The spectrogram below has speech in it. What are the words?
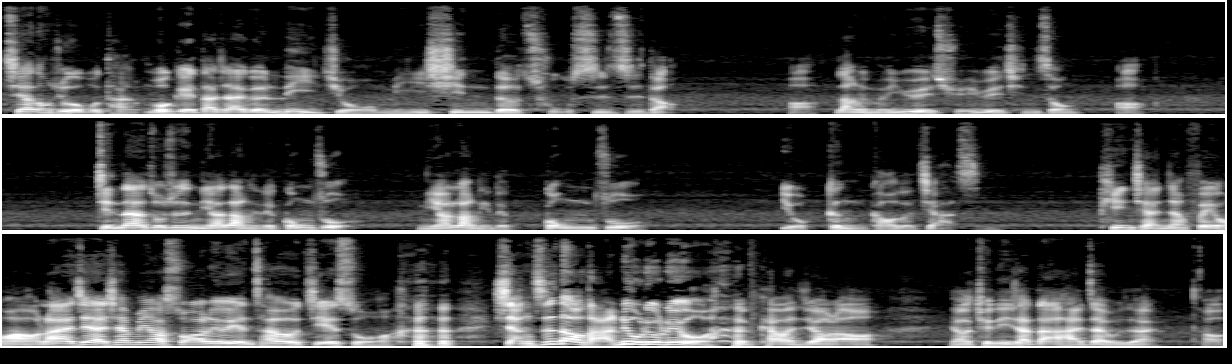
其他东西我不谈，我给大家一个历久弥新的处世之道，啊，让你们越学越轻松啊。简单的说，就是你要让你的工作，你要让你的工作有更高的价值。听起来很像废话哦。来，接下来下面要刷留言才会有解锁，想知道打六六六，开玩笑了啊。然后确定一下大家还在不在。好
